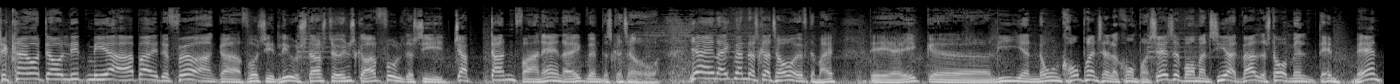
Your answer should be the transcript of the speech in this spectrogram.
Det kræver dog lidt mere arbejde, før han kan få sit livs største ønske opfuldt og sige job done, for han aner ikke, hvem der skal tage over. Jeg aner ikke, hvem der skal tage over efter mig. Det er ikke øh, lige nogen kronprins eller kronprinsesse, hvor man siger, at valget står mellem dem. Men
